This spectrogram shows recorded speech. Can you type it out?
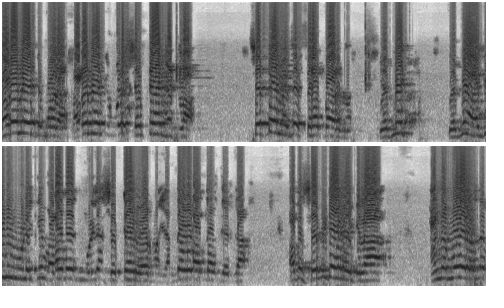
வடமேற்கு மூலை வடமேற்கு மூலை செப்டேன் கட்டலாம். செப்டேன் வச்சா சிறப்பா இருக்கும். எப்பவுமே எப்பவுமே அக்னி மூலைக்கும் வடமேற்கு மூலையும் தான் வரணும். எந்த ஊரா இருந்தாலும் சரிதான். அப்ப செப்டேன் வைக்கலாம். அந்த மூலையில வந்து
